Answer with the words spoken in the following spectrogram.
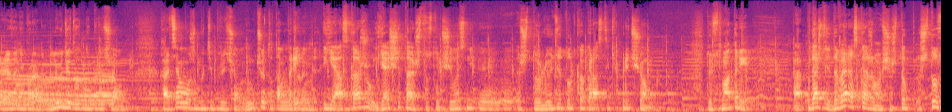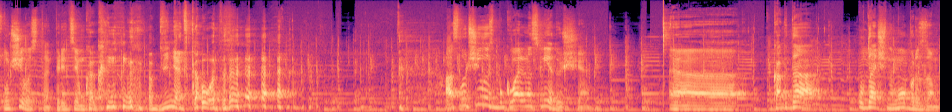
это неправильно. Люди тут ни при чем. Хотя, может быть, и при чем. Ну, что-то там... При- не- Я скажу, я считаю, что случилось, не- э, э, что люди тут как раз-таки при чем. То есть смотри, а, подожди, давай расскажем вообще, что, что случилось-то перед тем, как обвинять кого-то. А случилось буквально следующее. Э, Когда удачным образом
